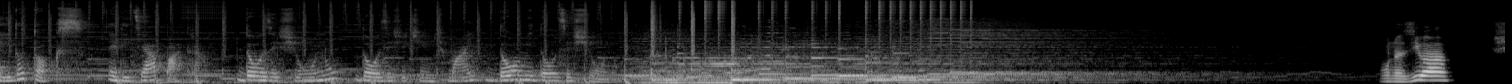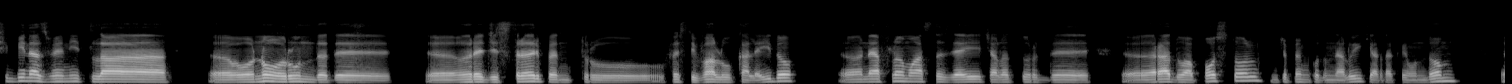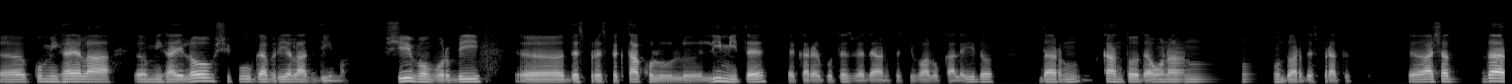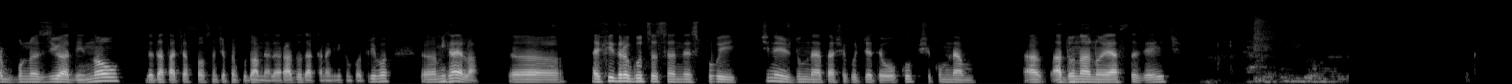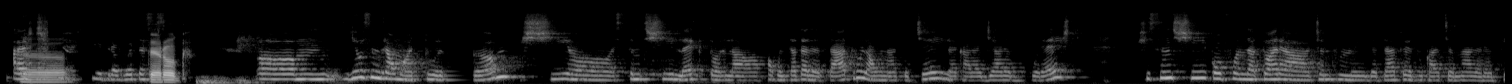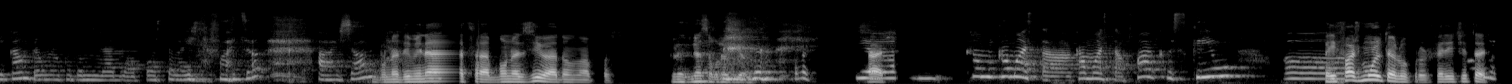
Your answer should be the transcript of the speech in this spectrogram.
Kaleido Talks, ediția a patra, 21-25 mai 2021. Bună ziua și bine ați venit la uh, o nouă rundă de uh, înregistrări pentru festivalul Caleido. Uh, ne aflăm astăzi aici alături de uh, Radu Apostol, începem cu dumnealui, chiar dacă e un domn, uh, cu Mihaela Mihailov și cu Gabriela Dima. Și vom vorbi despre spectacolul Limite, pe care îl puteți vedea în festivalul Caleido, dar ca întotdeauna nu doar despre atât. Așadar, bună ziua din nou. De data aceasta o să începem cu doamnele Radu, dacă n-ai nimic împotrivă. Mihaela, ai fi drăguță să ne spui cine ești dumneata și cu ce te ocupi și cum ne-am adunat noi astăzi aici? Aș fi drăguță Te rog. Um, eu sunt dramaturgă și uh, sunt și lector la Facultatea de Teatru, la UNATC, Lecaregiale București și sunt și cofondatoarea Centrului de Teatru Educațional Replica, împreună cu domnul Radu Apostol aici de față. Așa. Bună dimineața, bună ziua, domnul Apostol. Bună dimineața, bună ziua. Eu, cam, cam, asta, cam asta fac, scriu. Uh, păi faci multe lucruri, felicitări.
